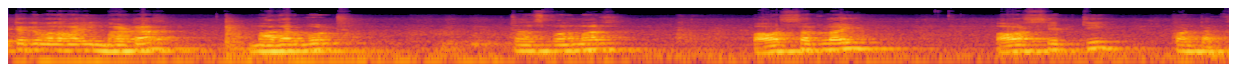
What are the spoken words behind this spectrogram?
এটাকে বলা হয় inverter motherboard transformer power supply power safety contact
